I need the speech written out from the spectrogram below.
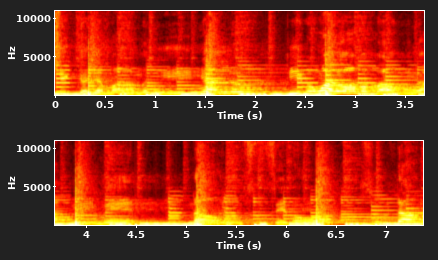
ချစ်ကညမမကြီးညလုံးဒီဘဝတော့မပေါင်းရမီမေနောင်စေဘဝစူတောင်း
